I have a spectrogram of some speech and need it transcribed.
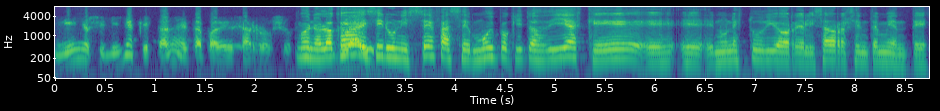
niños y niñas que están en etapa de desarrollo. Bueno, lo acaba de, decir UNICEF hace muy poquitos días que eh, eh, en un estudio realizado recientemente,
